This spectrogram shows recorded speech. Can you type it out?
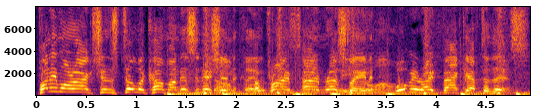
Plenty more action still to come on this edition of with my Prime. Time Wrestling. We'll be right back after this.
